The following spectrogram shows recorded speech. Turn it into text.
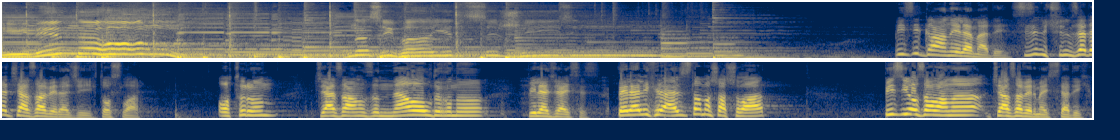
Именно он называется qane eləmədi. Sizin üçünüzə də cəza verəcəyik, dostlar. Oturun, cəzanızın nə olduğunu biləcəksiniz. Beləliklə, əziz tamaşaçılar, biz Yozalanı cəza vermək istədik.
